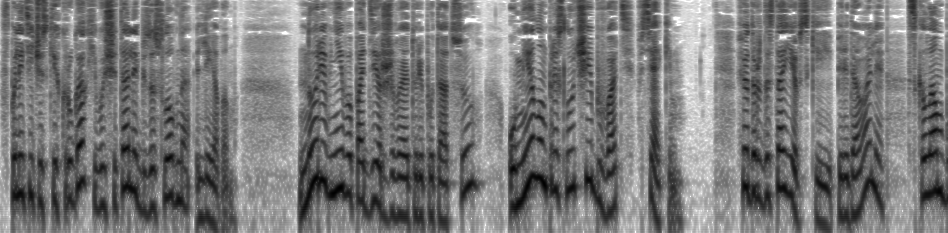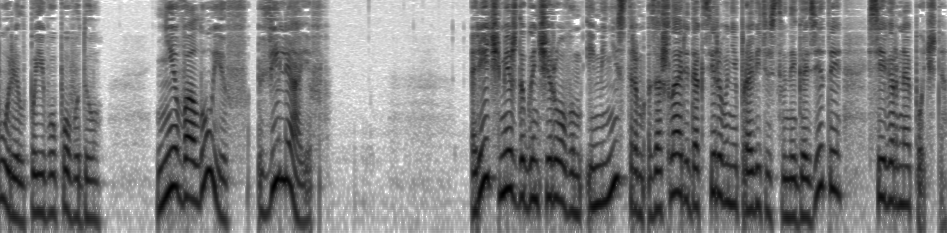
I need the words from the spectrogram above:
В политических кругах его считали, безусловно, левым – но ревниво поддерживая эту репутацию, умел он при случае бывать всяким. Федор Достоевский, передавали, скаламбурил по его поводу «Не Валуев, Виляев». Речь между Гончаровым и министром зашла о редактировании правительственной газеты «Северная почта».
